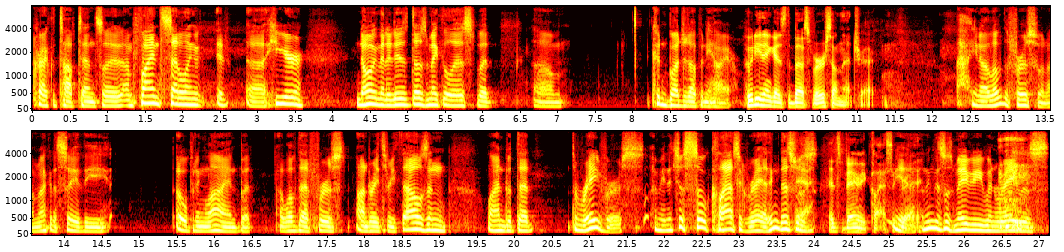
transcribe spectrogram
crack the top 10, so I'm fine settling it uh, here, knowing that it is does make the list, but um, couldn't budget up any higher. Who do you think has the best verse on that track? You know, I love the first one. I'm not going to say the opening line, but I love that first Andre 3000 line, but that the Ray verse. I mean, it's just so classic Ray. I think this was It's very classic. yeah, Ray. I think this was maybe when Ray was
